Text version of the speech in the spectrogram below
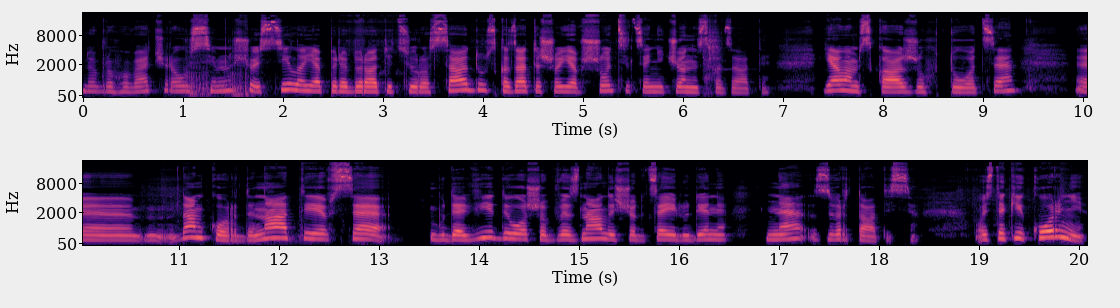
Доброго вечора усім. Ну що, сіла я перебирати цю розсаду. Сказати, що я в шоці, це нічого не сказати. Я вам скажу, хто це. Е, дам координати, все буде відео, щоб ви знали, що до цієї людини не звертатися. Ось такі корні,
